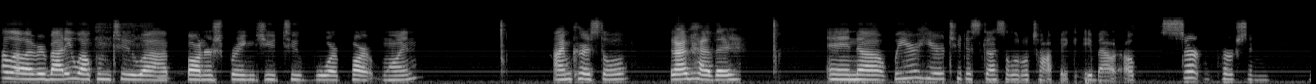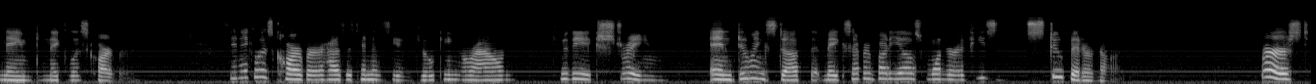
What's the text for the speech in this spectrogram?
Hello, everybody. Welcome to uh, Bonner Springs YouTube War Part 1. I'm Krystal, And I'm Heather. and uh, we are here to discuss a little topic about a certain person named Nicholas Carver. See, Nicholas Carver has a tendency of joking around to the extreme and doing stuff that makes everybody else wonder if he's stupid or not. First,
